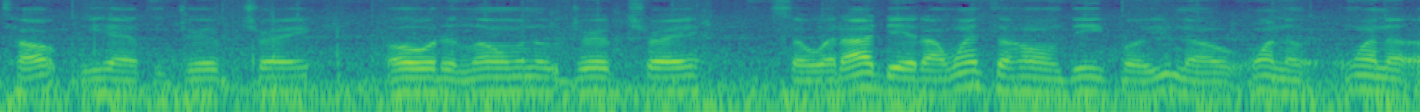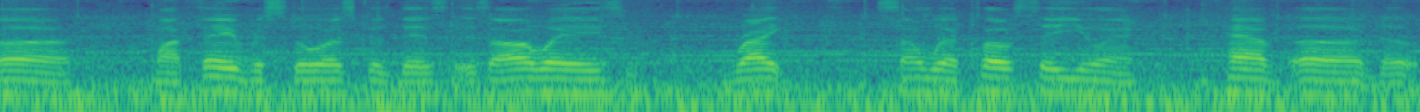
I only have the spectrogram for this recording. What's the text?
talked, we had the drip tray old aluminum drip tray. So what I did, I went to Home Depot, you know, one of one of uh, my favorite stores because there's it's always right somewhere close to you and have uh, the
